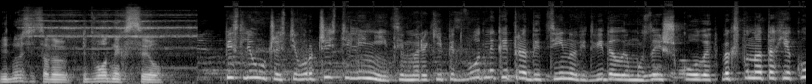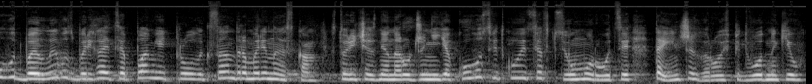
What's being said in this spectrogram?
відносяться до підводних сил. Після участі в урочистій лінійці моряки-підводники традиційно відвідали музей школи, в експонатах якого дбайливо зберігається пам'ять про Олександра Марінеска, сторіччя з дня народження якого святкується в цьому році, та інших героїв-підводників.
